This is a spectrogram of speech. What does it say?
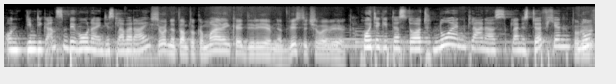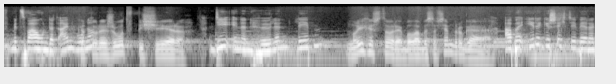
und nimmt die ganzen Bewohner in die Sklaverei. Сегодня там только маленькая деревня, 200 человек, Heute gibt es dort nur ein kleines, kleines Dörfchen, Которые- nur mit 200 Einwohnern, которые живут в пещерах. die in den Höhlen leben. Но их история была бы совсем другая, Aber ihre Geschichte wäre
